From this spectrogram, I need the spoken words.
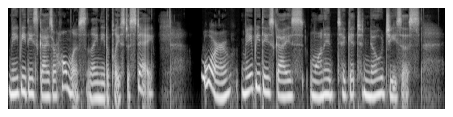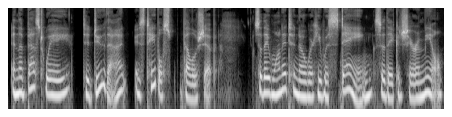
maybe these guys are homeless and they need a place to stay. Or maybe these guys wanted to get to know Jesus, and the best way to do that is table fellowship. So they wanted to know where he was staying so they could share a meal.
